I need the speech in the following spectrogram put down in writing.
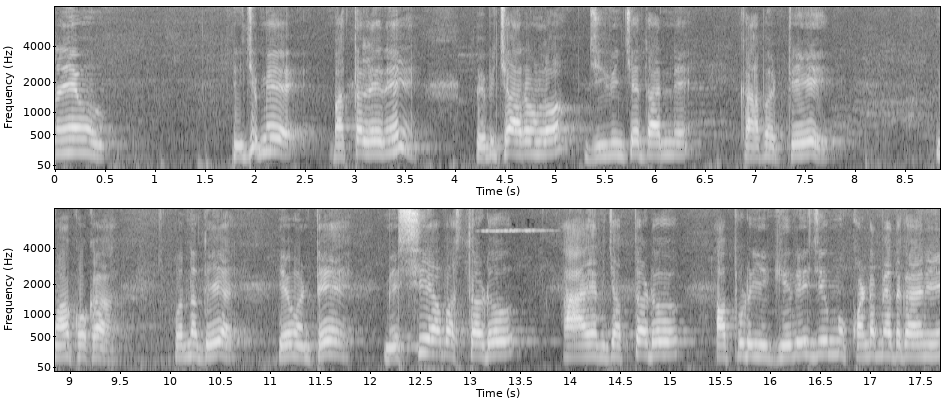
నేను నిజమే భర్త లేని వ్యభిచారంలో జీవించేదాన్ని కాబట్టి మాకొక ఉన్నది ఏమంటే మెస్సియా వస్తాడు ఆయన చెప్తాడు అప్పుడు ఈ గిరిజం కొండ మీద కానీ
